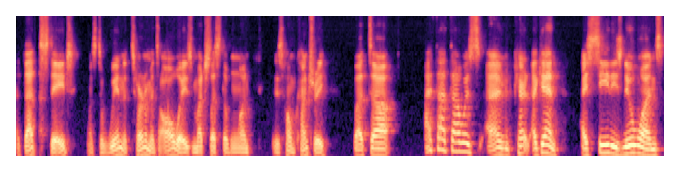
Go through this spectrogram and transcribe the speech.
at that stage. He wants to win a tournament always, much less the one in his home country. But uh, I thought that was, and again, I see these new ones.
